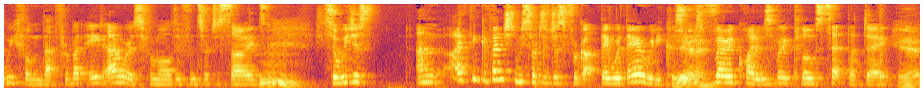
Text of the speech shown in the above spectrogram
we filmed that for about eight hours from all different sorts of sides. mm, So we just, and I think eventually we sort of just forgot they were there really because it was very quiet. It was a very close set that day. yeah,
